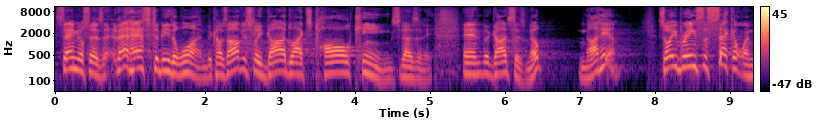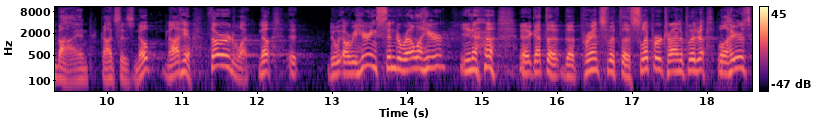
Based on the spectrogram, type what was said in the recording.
Samuel says, that has to be the one because obviously God likes tall kings, doesn't he? And but God says, nope, not him. So he brings the second one by, and God says, Nope, not him. Third one, no, we, are we hearing Cinderella here? You know, got the, the prince with the slipper trying to put it. Well, here's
